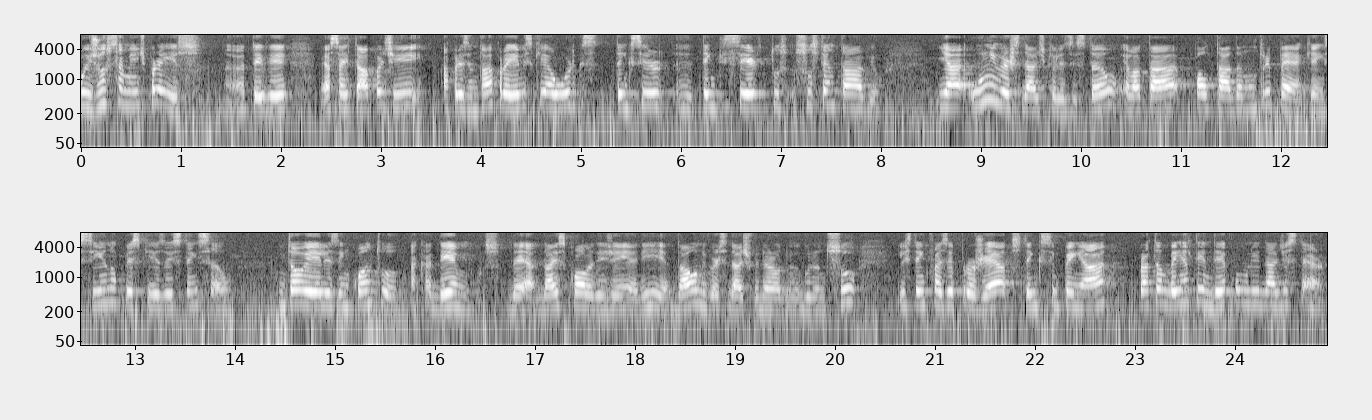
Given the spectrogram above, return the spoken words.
foi justamente para isso. Né? Teve essa etapa de apresentar para eles que a URGS tem que ser, tem que ser sustentável. E a universidade que eles estão, ela está pautada num tripé, que é ensino, pesquisa e extensão. Então eles, enquanto acadêmicos da Escola de Engenharia, da Universidade Federal do Rio Grande do Sul, eles têm que fazer projetos, têm que se empenhar para também atender a comunidade externa.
